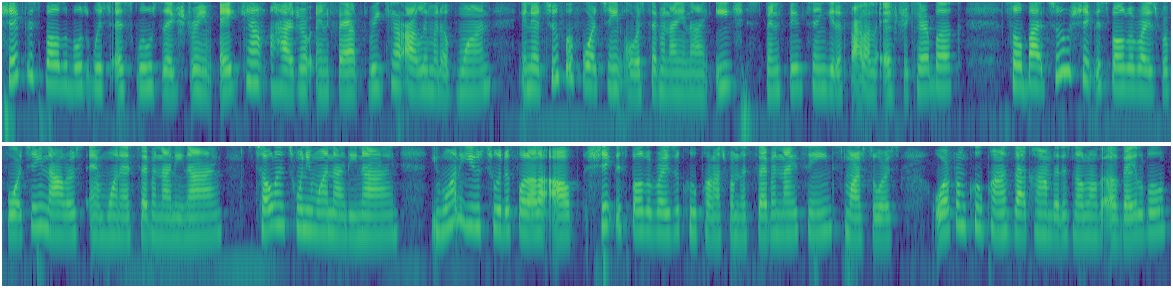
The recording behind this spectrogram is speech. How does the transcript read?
Schick disposables, which excludes the extreme 8 count, hydro, and fab 3 count, are limit of 1. And they're 2 for 14 or $7.99 each. Spend 15 get a $5 extra care buck. So buy two Schick disposable razors for $14 and one at $7.99, totaling $21.99. You want to use two of the $4 off Schick disposable razor coupons from the 719 Smart Source or from coupons.com that is no longer available.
